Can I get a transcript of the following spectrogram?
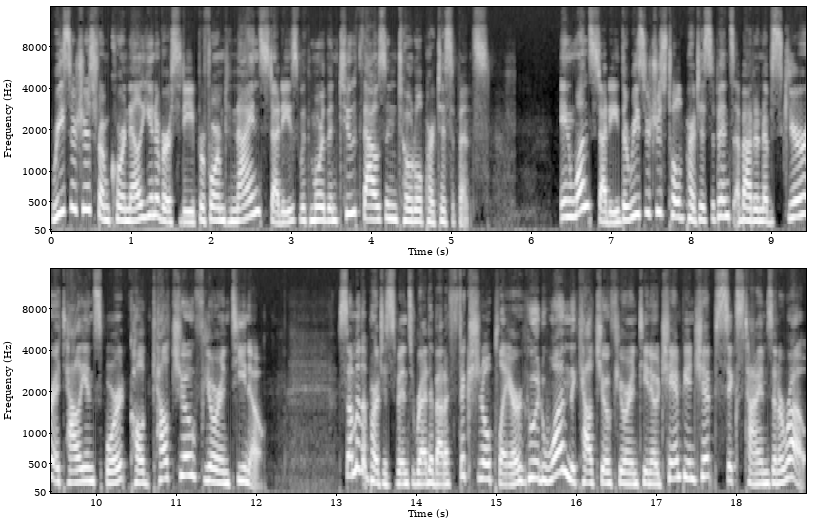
researchers from Cornell University performed nine studies with more than 2,000 total participants. In one study, the researchers told participants about an obscure Italian sport called Calcio Fiorentino. Some of the participants read about a fictional player who had won the Calcio Fiorentino championship six times in a row.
